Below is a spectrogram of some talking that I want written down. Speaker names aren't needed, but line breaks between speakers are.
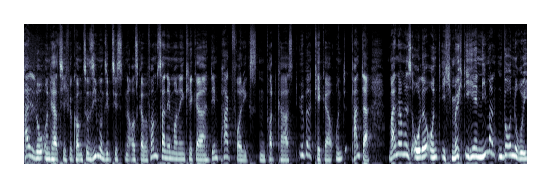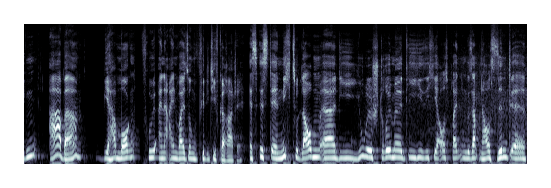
Hallo und herzlich willkommen zur 77. Ausgabe vom Sunday Morning Kicker, dem parkfreudigsten Podcast über Kicker und Panther. Mein Name ist Ole und ich möchte hier niemanden beunruhigen, aber wir haben morgen früh eine Einweisung für die Tiefgarage. Es ist äh, nicht zu glauben, äh, die Jubelströme, die sich hier ausbreiten im gesamten Haus, sind äh,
